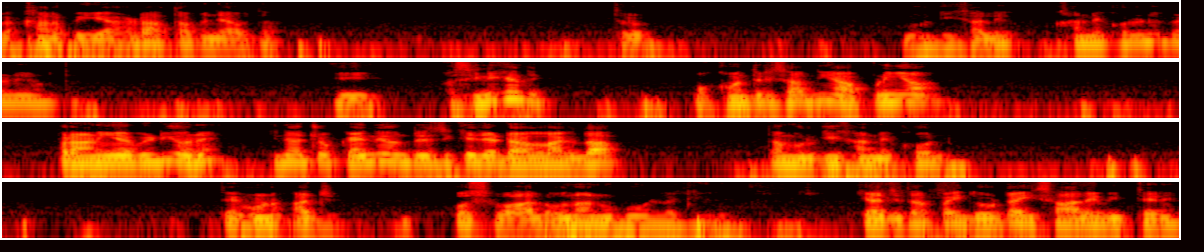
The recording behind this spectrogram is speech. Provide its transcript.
ਲੱਖਾਂ ਰੁਪਈਆ ਹੜਾਤਾ ਪੰਜਾਬ ਦਾ। ਚਲੋ, ਮੁਰਗੀ ਖਾਲੇ ਖਾਨੇ ਖੋਲਣੇ ਪੈਣੇ ਹੁਣ ਤਾਂ। ਇਹ ਅਸੀਂ ਨਹੀਂ ਕਹਿੰਦੇ। ਮੁੱਖ ਮੰਤਰੀ ਸਾਹਿਬ ਦੀਆਂ ਆਪਣੀਆਂ ਪੁਰਾਣੀਆਂ ਵੀਡੀਓ ਨੇ, ਜਿਨ੍ਹਾਂ ਚੋਂ ਕਹਿੰਦੇ ਹੁੰਦੇ ਸੀ ਕਿ ਜੇ ਡਰ ਲੱਗਦਾ, ਤਾਂ ਮੁਰਗੀ ਖਾਨੇ ਖੋਲ ਲਓ। ਤੇ ਹੁਣ ਅੱਜ ਉਹ ਸਵਾਲ ਉਹਨਾਂ ਨੂੰ ਹੋਣ ਲੱਗੇ ਨੇ ਕਿ ਅੱਜ ਤਾਂ ਭਾਈ 2 2.5 ਸਾਲ ਹੀ ਬੀਤੇ ਨੇ।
